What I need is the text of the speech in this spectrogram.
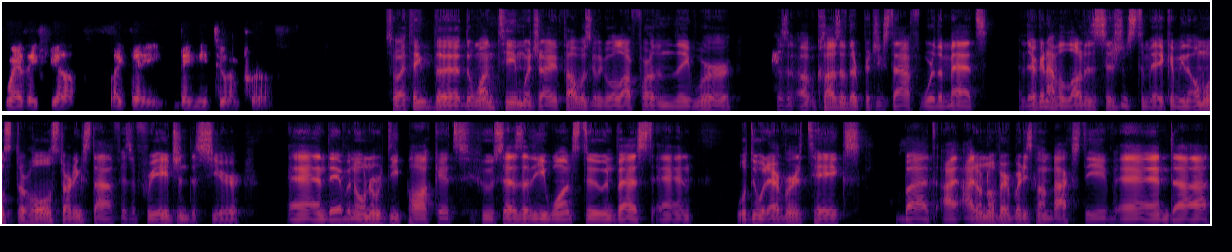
where they feel like they they need to improve. So I think the the one team which I thought was going to go a lot farther than they were because because of their pitching staff were the Mets, and they're going to have a lot of decisions to make. I mean, almost their whole starting staff is a free agent this year, and they have an owner with deep pockets who says that he wants to invest and will do whatever it takes. But I, I don't know if everybody's coming back, Steve. And uh,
